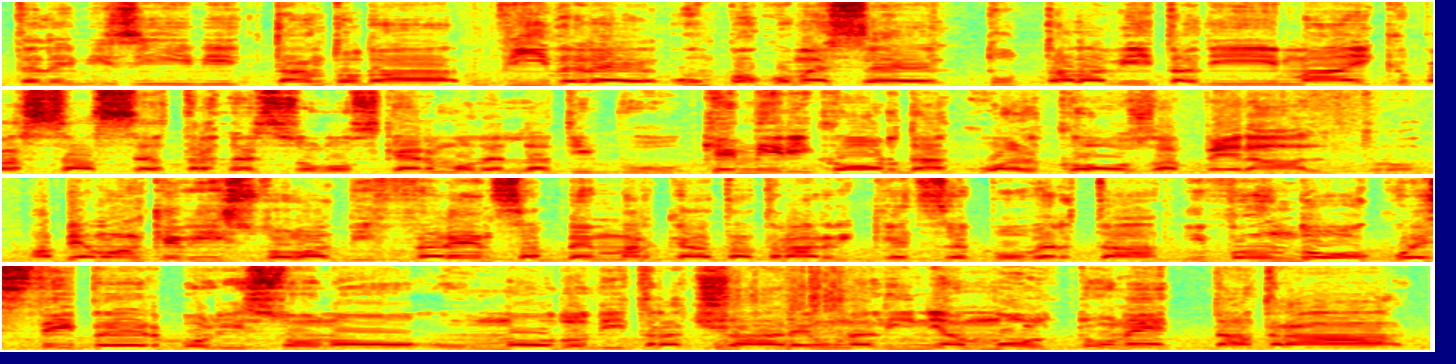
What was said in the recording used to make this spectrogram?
televisivi, tanto da vivere un po' come se tutta la vita di Mike passasse attraverso lo schermo della TV, che mi ricorda qualcosa, peraltro. Abbiamo anche visto la differenza ben marcata tra ricchezza e povertà. In fondo queste iperboli sono un modo di tracciare una linea molto netta tra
